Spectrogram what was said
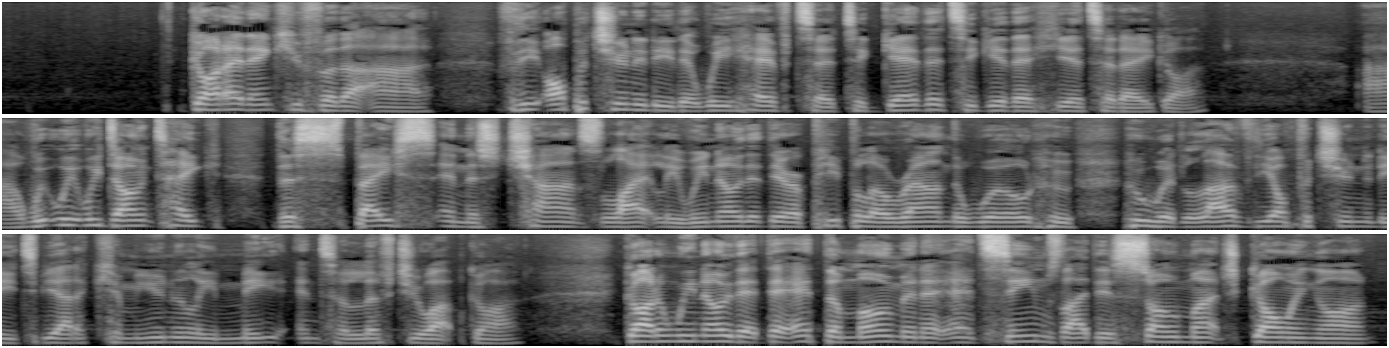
God, I thank you for the, uh, for the opportunity that we have to, to gather together here today, God. Uh, we, we, we, don't take this space and this chance lightly. We know that there are people around the world who, who would love the opportunity to be able to communally meet and to lift you up, God. God, and we know that, that at the moment it, it seems like there's so much going on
